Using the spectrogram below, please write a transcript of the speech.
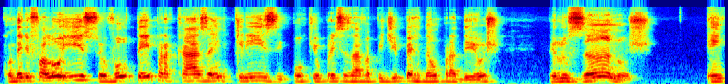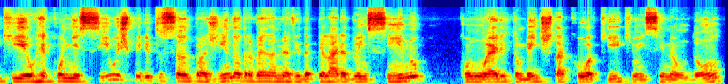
Quando ele falou isso, eu voltei para casa em crise, porque eu precisava pedir perdão para Deus pelos anos em que eu reconheci o Espírito Santo agindo através da minha vida pela área do ensino, como o Eli também destacou aqui, que o ensino é um dom,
